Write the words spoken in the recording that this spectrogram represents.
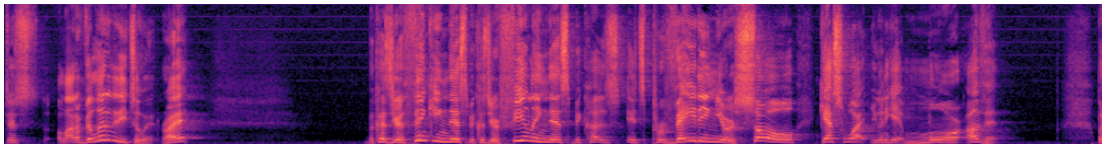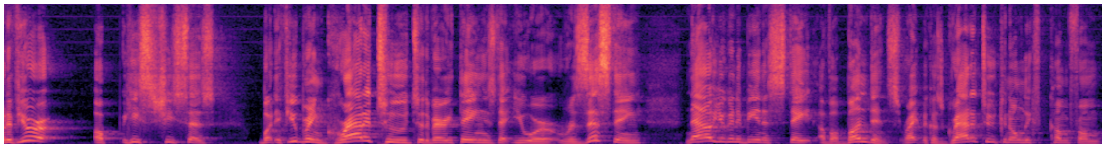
there's a lot of validity to it, right? Because you're thinking this, because you're feeling this, because it's pervading your soul, guess what? You're going to get more of it. But if you're, a, he, she says, but if you bring gratitude to the very things that you were resisting, now you're going to be in a state of abundance, right? Because gratitude can only come from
